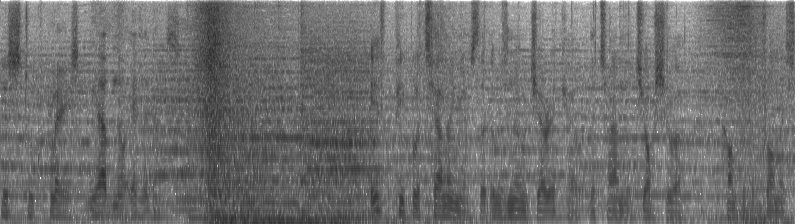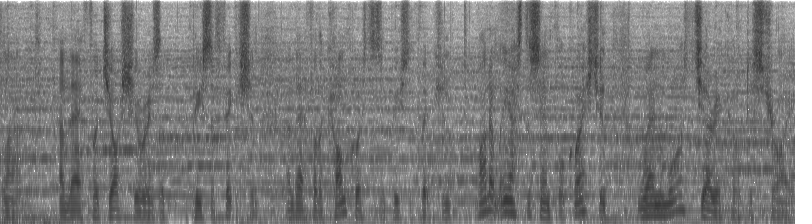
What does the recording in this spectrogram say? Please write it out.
this took place. We have no evidence. If people are telling us that there was no Jericho at the time that Joshua conquered the Promised Land, and therefore Joshua is a piece of fiction, and therefore the conquest is a piece of fiction, why don't we ask the simple question when was Jericho destroyed?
